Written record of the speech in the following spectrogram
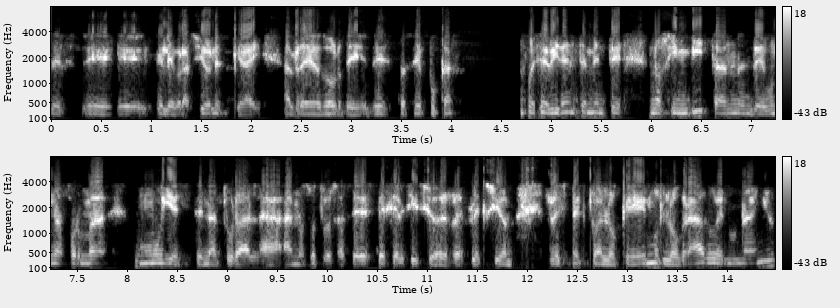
eh, eh, celebraciones que hay alrededor de, de estas épocas pues evidentemente nos invitan de una forma muy este, natural a, nosotros a hacer este ejercicio de reflexión respecto a lo que hemos logrado en un año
